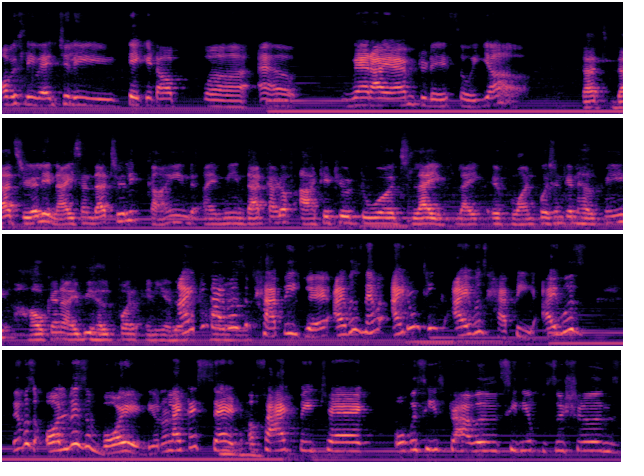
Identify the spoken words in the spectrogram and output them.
obviously eventually take it up uh, uh, where I am today. So yeah. That's that's really nice and that's really kind. I mean that kind of attitude towards life. Like if one person can help me, how can I be help for any other? I think I wasn't happy, Jay. I was never I don't think I was happy. I was there was always a void, you know, like I said, mm-hmm. a fat paycheck, overseas travel, senior positions,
